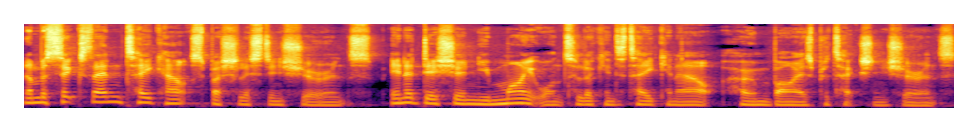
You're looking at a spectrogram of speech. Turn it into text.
Number six, then take out specialist insurance. In addition, you might want to look into taking out home buyers protection insurance.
